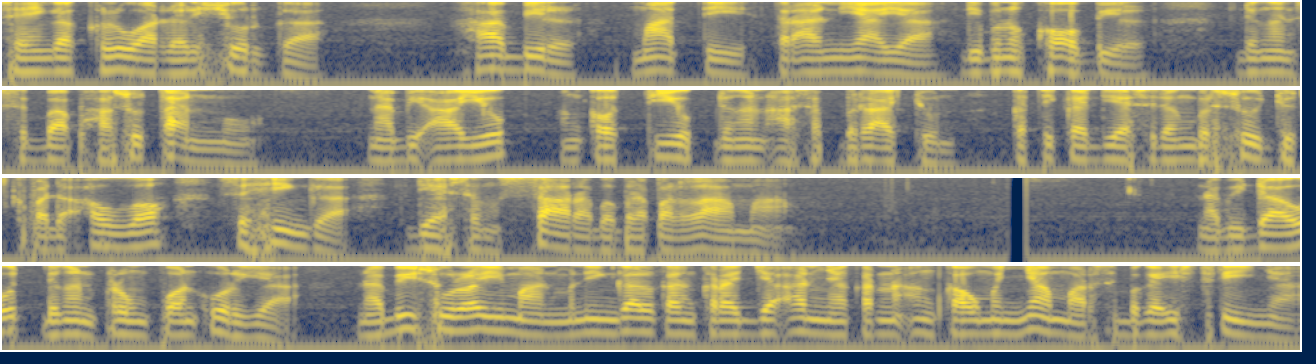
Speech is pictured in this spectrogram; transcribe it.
Sehingga keluar dari surga Habil mati teraniaya dibunuh Kobil Dengan sebab hasutanmu. Nabi Ayub engkau tiup dengan asap beracun ketika dia sedang bersujud kepada Allah sehingga dia sengsara beberapa lama. Nabi Daud dengan perempuan Uria. Nabi Sulaiman meninggalkan kerajaannya karena engkau menyamar sebagai istrinya.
